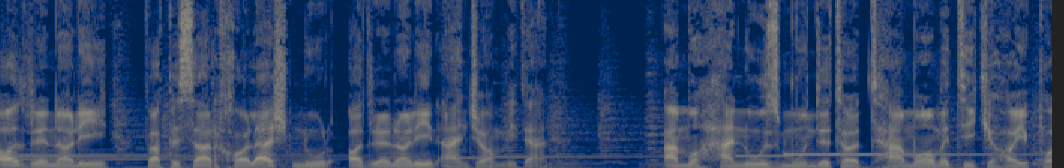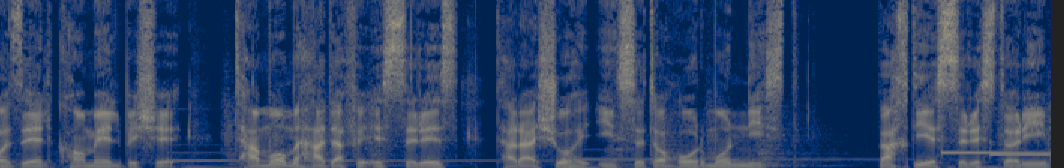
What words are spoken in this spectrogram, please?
آدرنالین و پسرخالش نور آدرنالین انجام میدن. اما هنوز مونده تا تمام تیکه های پازل کامل بشه. تمام هدف استرس ترشح این سه تا هورمون نیست. وقتی استرس داریم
